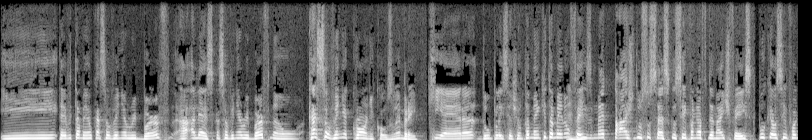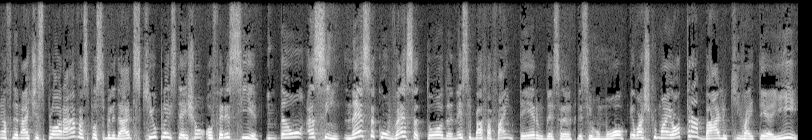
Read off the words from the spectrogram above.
E teve também o Castlevania Rebirth. Aliás, Castlevania Rebirth não. Castlevania Chronicles, lembrei. Que era do PlayStation também, que também não fez metade do sucesso sucesso que o Symphony of the Night fez, porque o Symphony of the Night explorava as possibilidades que o PlayStation oferecia. Então, assim, nessa conversa toda, nesse bafafá inteiro desse, desse rumor, eu acho que o maior trabalho que vai ter aí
